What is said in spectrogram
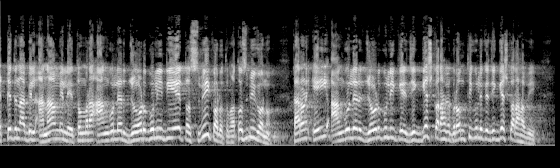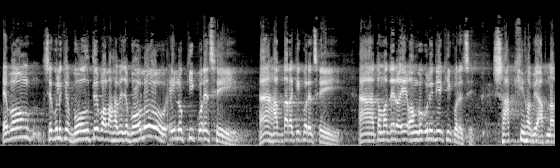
একেদনা বিল আনামিলে তোমরা আঙ্গুলের জোড়গুলি দিয়ে তসবি করো তোমরা তসবি গণো। কারণ এই আঙ্গুলের জোড়গুলিকে জিজ্ঞেস করা হবে গ্রন্থিগুলিকে জিজ্ঞেস করা হবে এবং সেগুলিকে বলতে বলা হবে যে বলো এই লোক কি করেছে? হ্যাঁ হাত দ্বারা কি করেছে? হ্যাঁ, তোমাদের এই অঙ্গগুলি দিয়ে কি করেছে? সাক্ষী হবে, আপনার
